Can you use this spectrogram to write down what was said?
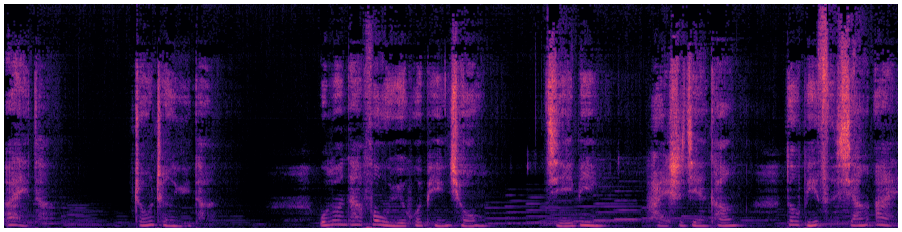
爱他，忠诚于他。无论他富裕或贫穷，疾病还是健康，都彼此相爱、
